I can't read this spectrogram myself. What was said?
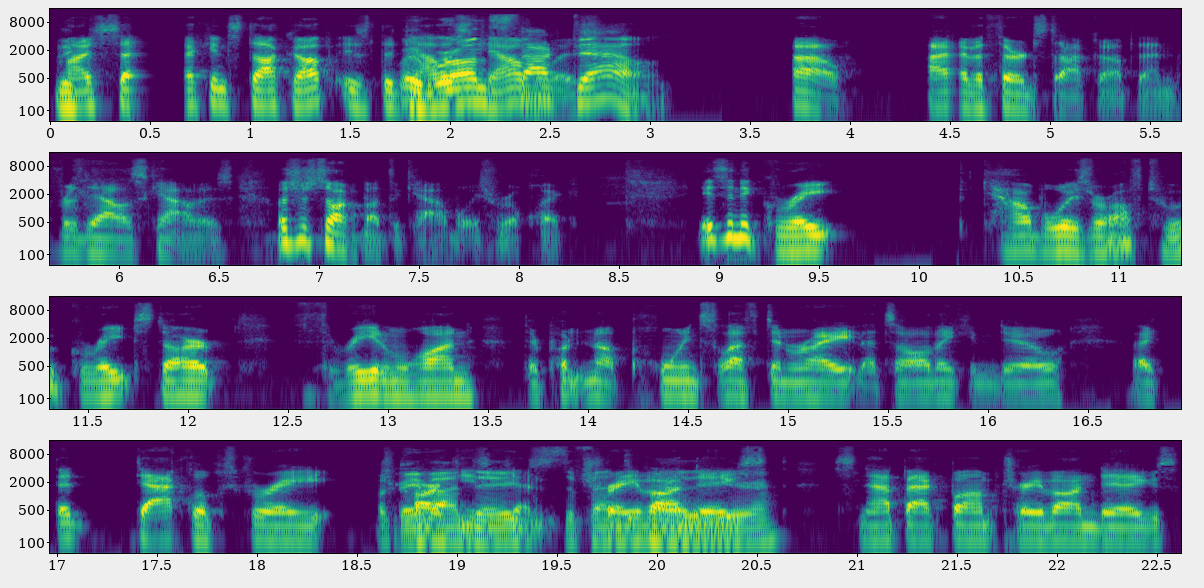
my second stock up is the wait, Dallas Cowboys. stock down. Oh, I have a third stock up then for the Dallas Cowboys. Let's just talk about the Cowboys real quick. Isn't it great The Cowboys are off to a great start, three and one. They're putting up points left and right. That's all they can do. Like that, Dak looks great. Trevon Diggs, defensive player of Trevon Diggs, snapback bump, Trevon Diggs.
